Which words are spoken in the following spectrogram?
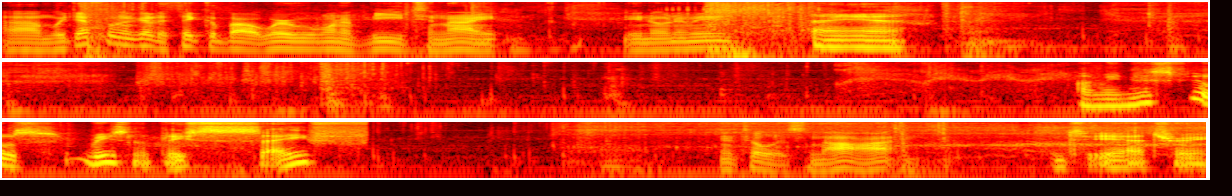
Um, we definitely got to think about where we want to be tonight. You know what I mean? Oh yeah. I mean, this feels reasonably safe. Until it's not, Yeah, true.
